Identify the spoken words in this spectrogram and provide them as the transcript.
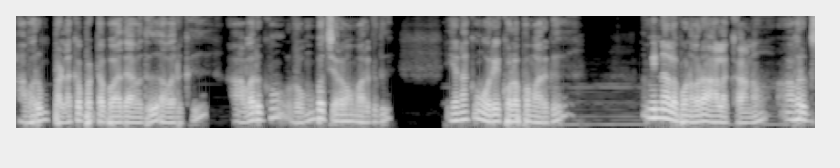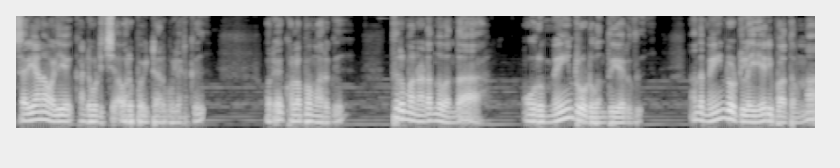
அவரும் பழக்கப்பட்ட பாதாவது அவருக்கு அவருக்கும் ரொம்ப சிரமமாக இருக்குது. எனக்கும் ஒரே குழப்பமாக இருக்குது முன்னால் போனவரை ஆளை காணும். அவருக்கு சரியான வழியை கண்டுபிடிச்சி அவர் போயிட்டார் போல இருக்குது ஒரே குழப்பமாக இருக்குது திரும்ப நடந்து வந்தால் ஒரு மெயின் ரோடு வந்து ஏறுது. அந்த மெயின் ரோட்டில் ஏறி பார்த்தோம்னா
